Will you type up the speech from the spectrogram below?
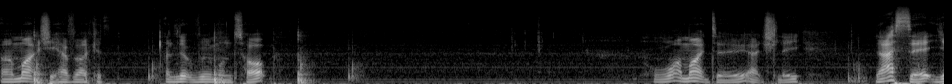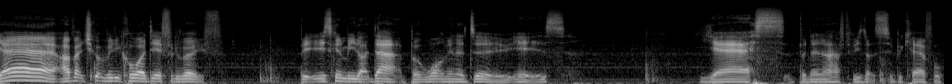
I might actually have like a a little room on top. What I might do, actually, that's it. Yeah, I've actually got a really cool idea for the roof. But it's going to be like that. But what I'm going to do is, yes, but then I have to be super careful.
